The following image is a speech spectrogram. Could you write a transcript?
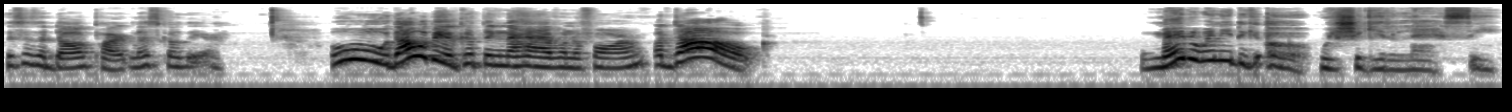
This is a dog park. Let's go there. Ooh, that would be a good thing to have on the farm. A dog. Maybe we need to get. Oh, we should get a lassie.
